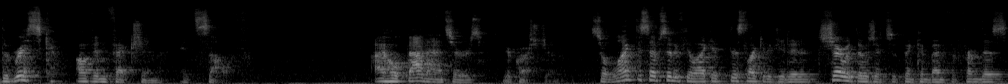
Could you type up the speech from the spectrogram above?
the risk of infection itself. I hope that answers your question. So like this episode if you like it, dislike it if you didn't, share with those that you think can benefit from this,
